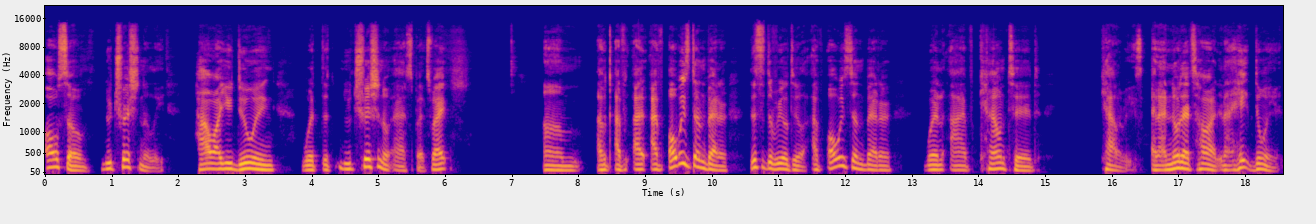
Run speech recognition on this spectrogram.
Also, nutritionally, how are you doing with the nutritional aspects, right? Um, I've, I've, I've always done better. This is the real deal. I've always done better when I've counted calories. And I know that's hard and I hate doing it.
